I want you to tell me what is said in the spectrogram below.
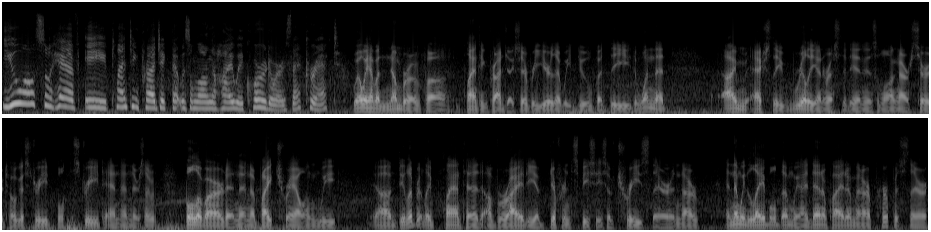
You also have a planting project that was along a highway corridor, is that correct? Well, we have a number of uh, planting projects every year that we do, but the, the one that I'm actually really interested in is along our Saratoga Street, both the street and then there's a boulevard and then a bike trail. And we uh, deliberately planted a variety of different species of trees there. And, our, and then we labeled them, we identified them, and our purpose there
